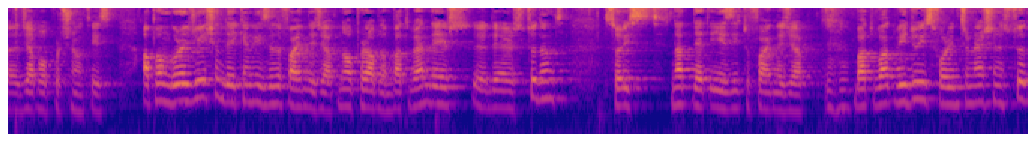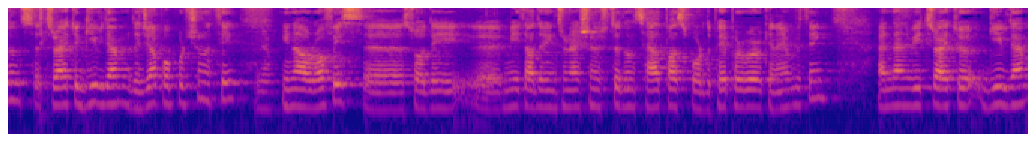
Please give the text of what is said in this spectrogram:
uh, job opportunities. Upon graduation, they can easily find a job, no problem. But when they're uh, they're student, so it's not that easy to find a job. Mhm. But what we do is for international students, uh, try to give them the job opportunity Yeah. in our office, uh, so they uh, meet other international students, help us for the paperwork and everything, and then we try to give them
